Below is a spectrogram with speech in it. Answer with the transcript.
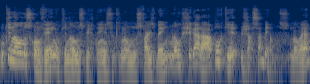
O que não nos convém, o que não nos pertence, o que não nos faz bem, não chegará porque já sabemos, não é?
